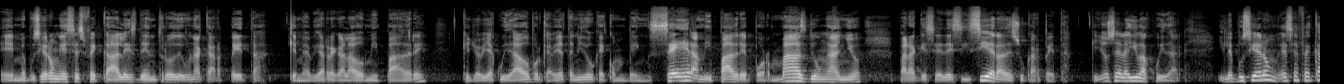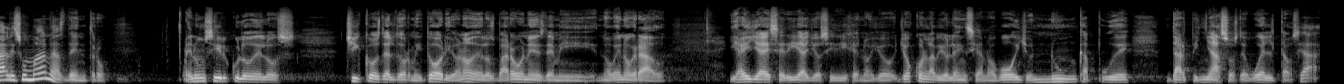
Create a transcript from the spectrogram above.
Eh, me pusieron heces fecales dentro de una carpeta que me había regalado mi padre que yo había cuidado porque había tenido que convencer a mi padre por más de un año para que se deshiciera de su carpeta, que yo se la iba a cuidar. Y le pusieron ese fecales humanas dentro, en un círculo de los chicos del dormitorio, ¿no? de los varones de mi noveno grado. Y ahí ya ese día yo sí dije, no, yo, yo con la violencia no voy, yo nunca pude dar piñazos de vuelta. O sea,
